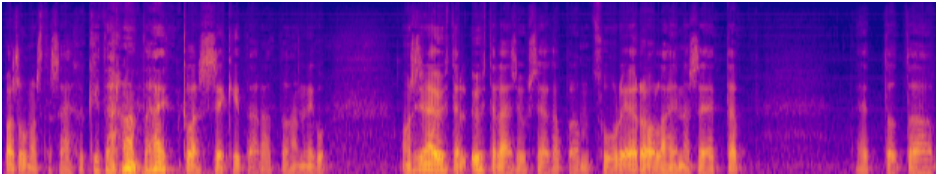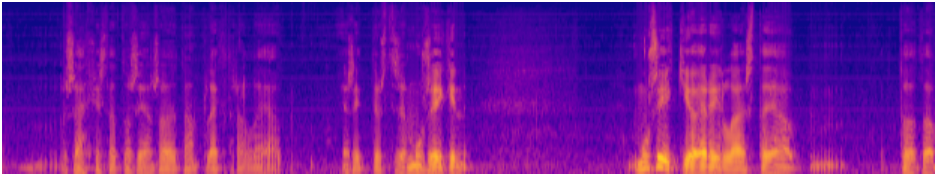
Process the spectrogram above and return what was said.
pasunasta sähkökitaraan tai klassiseen kitaraan. Tuohan niin kuin, on siinä yhtä, yhtäläisyyksiä aika paljon, mutta suuri ero on lähinnä se, että et tota, sähkistä tosiaan soitetaan plektralla ja, ja sitten tietysti se musiikin, musiikki on erilaista ja tota,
